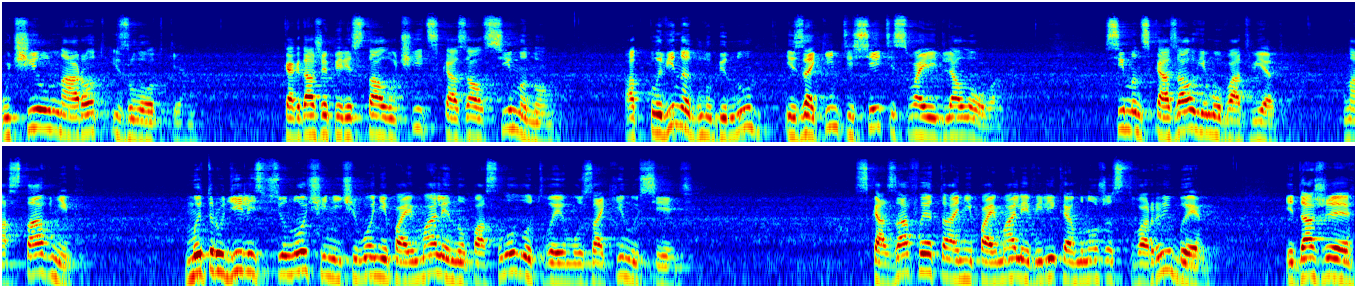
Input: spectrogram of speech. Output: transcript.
учил народ из лодки. Когда же перестал учить, сказал Симону, «Отплыви на глубину и закиньте сети свои для лова». Симон сказал ему в ответ – наставник, мы трудились всю ночь и ничего не поймали, но по слову твоему закину сеть. Сказав это, они поймали великое множество рыбы, и даже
